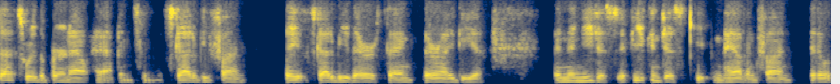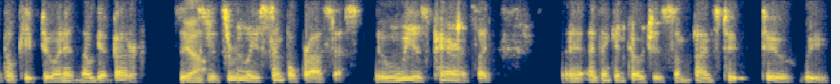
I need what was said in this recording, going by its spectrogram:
that's where the burnout happens. And it's got to be fun. They, it's got to be their thing, their idea. And then you just if you can just keep them having fun, they'll they'll keep doing it and they'll get better. Yeah. it's, it's really a simple process. We as parents, I I think in coaches sometimes too too we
